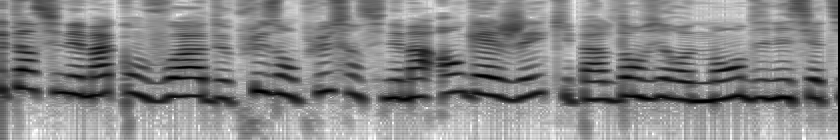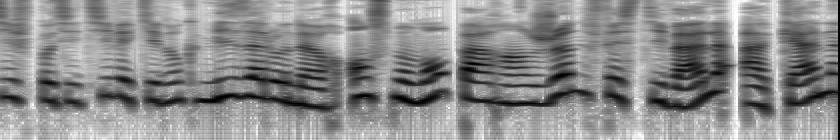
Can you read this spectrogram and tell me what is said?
C'est un cinéma qu'on voit de plus en plus, un cinéma engagé qui parle d'environnement, d'initiatives positives et qui est donc mis à l'honneur en ce moment par un jeune festival à Cannes,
